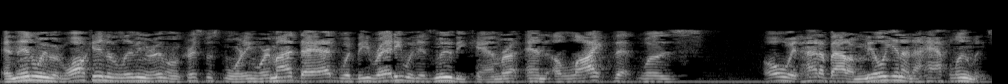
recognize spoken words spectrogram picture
And then we would walk into the living room on Christmas morning where my dad would be ready with his movie camera and a light that was, oh, it had about a million and a half lumens.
